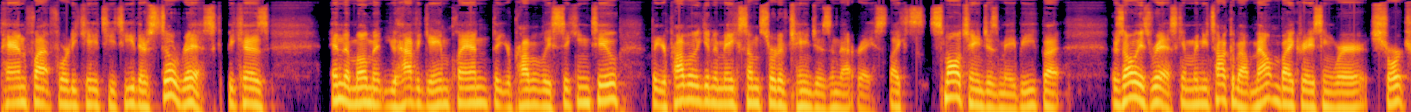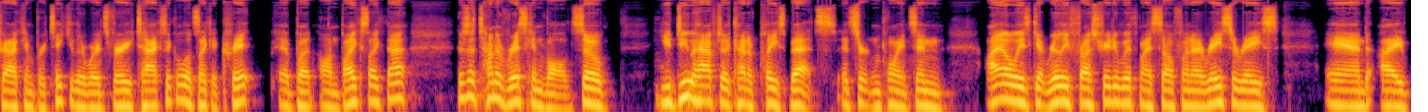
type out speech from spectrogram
pan flat 40k tt there's still risk because in the moment you have a game plan that you're probably sticking to but you're probably going to make some sort of changes in that race like small changes maybe but there's always risk and when you talk about mountain bike racing where short track in particular where it's very tactical it's like a crit eh, but on bikes like that there's a ton of risk involved so you do have to kind of place bets at certain points. And I always get really frustrated with myself when I race a race and I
